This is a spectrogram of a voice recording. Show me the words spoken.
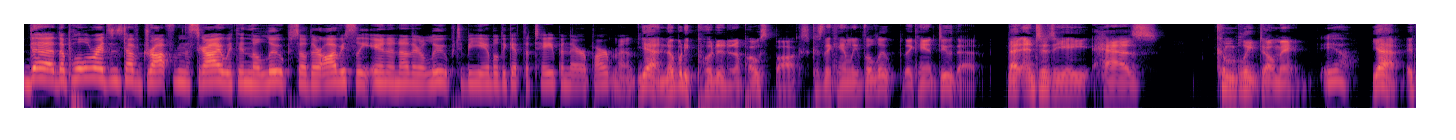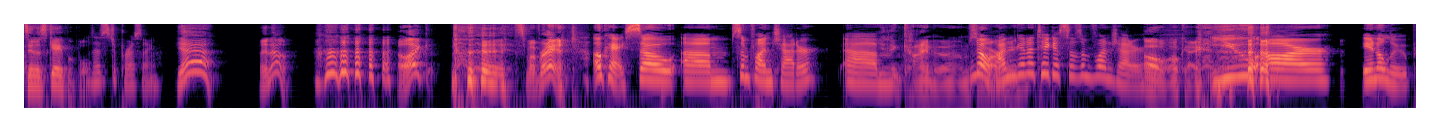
The the Polaroids and stuff drop from the sky within the loop, so they're obviously in another loop to be able to get the tape in their apartment. Yeah, nobody put it in a post box because they can't leave the loop. They can't do that. That entity has complete domain. Ew, Yeah, it's inescapable. that's depressing. Yeah, I know. I like it. it's my brand. Okay, so um, some fun chatter. Um, Kinda. I'm no, sorry. I'm gonna take us to some fun chatter. Oh, okay. You are in a loop.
